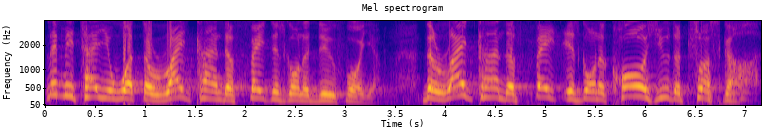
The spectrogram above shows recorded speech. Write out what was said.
let me tell you what the right kind of faith is going to do for you. The right kind of faith is going to cause you to trust God.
